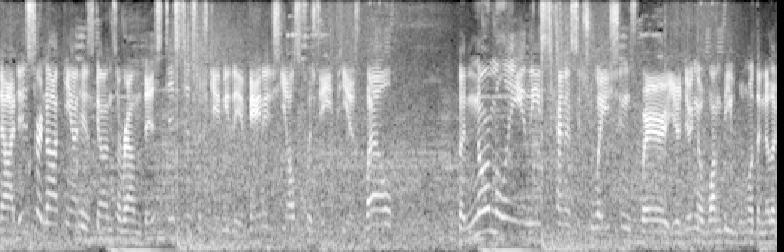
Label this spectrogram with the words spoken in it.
Now, I did start knocking out his guns around this distance, which gave me the advantage. He also switched to AP as well. But normally in these kind of situations where you're doing a 1v1 with another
